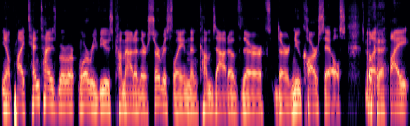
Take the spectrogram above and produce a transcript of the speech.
you know, probably 10 times more, more reviews come out of their service lane than comes out of their their new car sales. But okay. by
